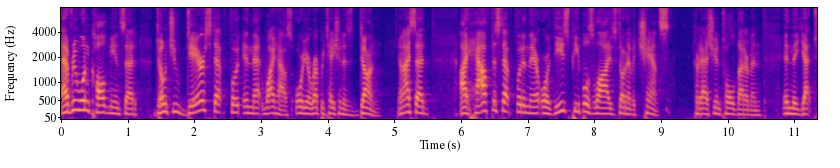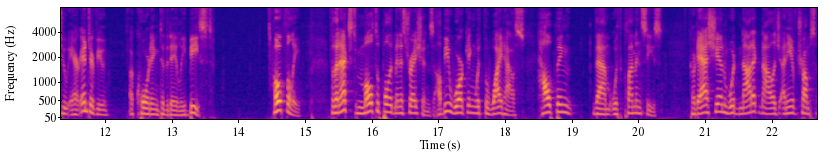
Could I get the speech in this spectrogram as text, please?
everyone called me and said, Don't you dare step foot in that White House or your reputation is done. And I said, I have to step foot in there or these people's lives don't have a chance, Kardashian told Letterman in the yet to air interview, according to the Daily Beast. Hopefully, for the next multiple administrations, I'll be working with the White House, helping them with clemencies. Kardashian would not acknowledge any of Trump's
